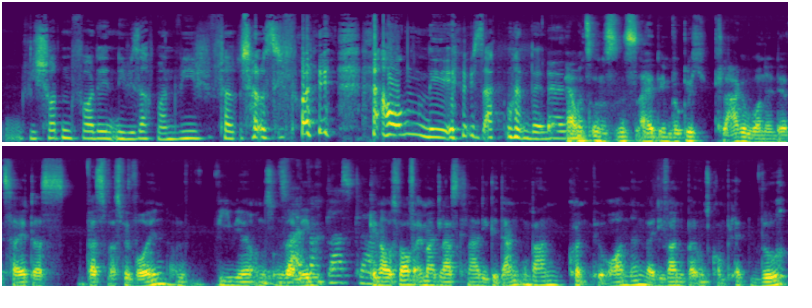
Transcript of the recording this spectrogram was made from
wie Schotten vor den, nee, wie sagt man, wie Jalousie vor den Augen? Nee, wie sagt man denn? Ja, uns, uns ist halt eben wirklich klar geworden in der Zeit, dass was, was wir wollen und wie wir uns es unser war Leben. Glasklar. Genau, es war auf einmal glasklar. Die Gedanken waren, konnten wir ordnen, weil die waren bei uns komplett wirr,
